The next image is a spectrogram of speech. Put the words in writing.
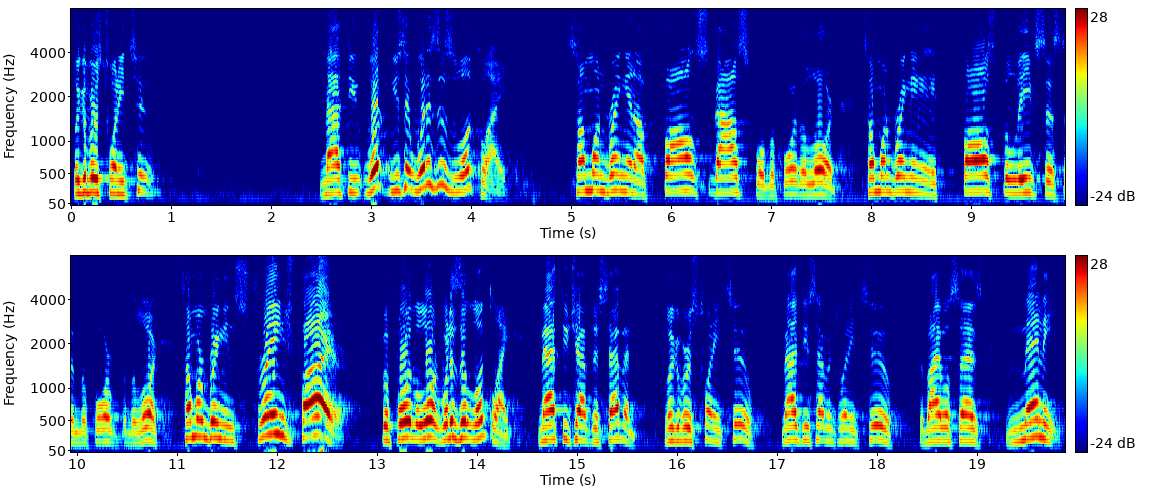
Look at verse 22. Matthew, what you say, what does this look like? Someone bringing a false gospel before the Lord. Someone bringing a false belief system before the Lord. Someone bringing strange fire before the Lord. What does it look like? Matthew chapter 7. Look at verse 22. Matthew 7 22. The Bible says, Many,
